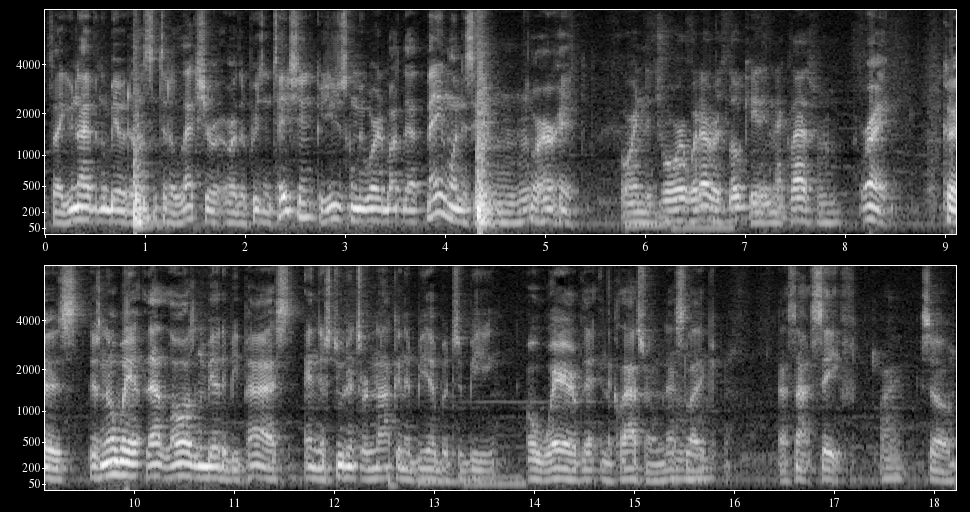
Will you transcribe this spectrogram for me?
it's like you're not even gonna be able to listen to the lecture or the presentation because you're just gonna be worried about that thing on his head mm-hmm. or her head. Or in the drawer, whatever is located in that classroom. Right. Because there's no way that law is going to be able to be passed, and the students are not going to be able to be aware of that in the classroom. That's mm-hmm. like, that's not safe. Right. So,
